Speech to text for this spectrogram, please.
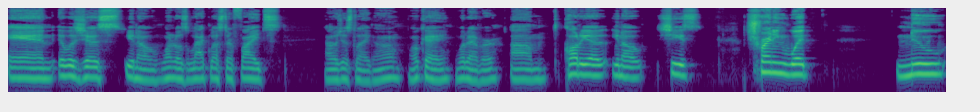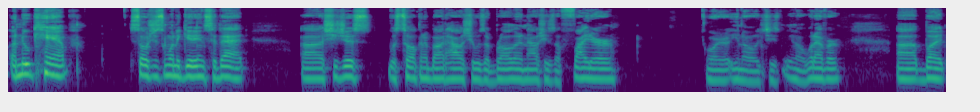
and it was just you know one of those lackluster fights. I was just like, oh, okay, whatever. Um, Claudia, you know, she's training with new a new camp, so she just want to get into that. Uh, she just was talking about how she was a brawler and now she's a fighter, or you know, she's you know whatever. Uh, but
